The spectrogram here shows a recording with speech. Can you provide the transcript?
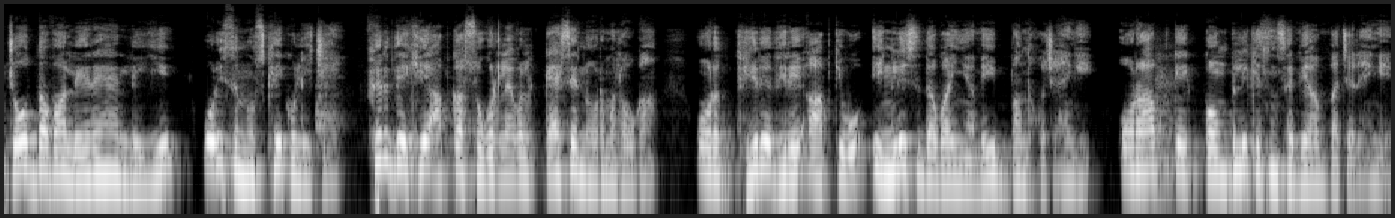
जो दवा ले रहे हैं लीजिए और इस नुस्खे को लीजिए। फिर देखिए आपका शुगर लेवल कैसे नॉर्मल होगा और धीरे धीरे आपकी वो इंग्लिश दवाइयाँ भी बंद हो जाएँगी और आपके कॉम्प्लिकेशन से भी आप बचे रहेंगे।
